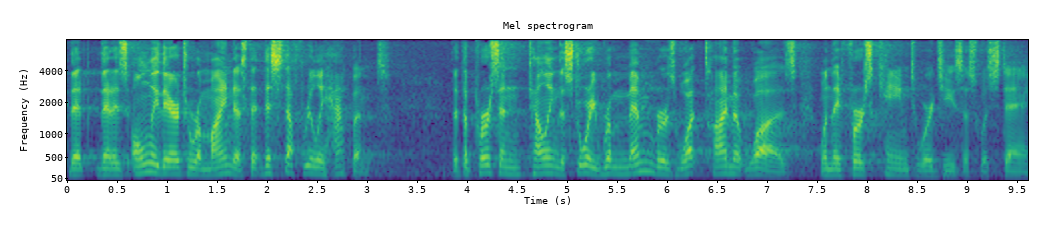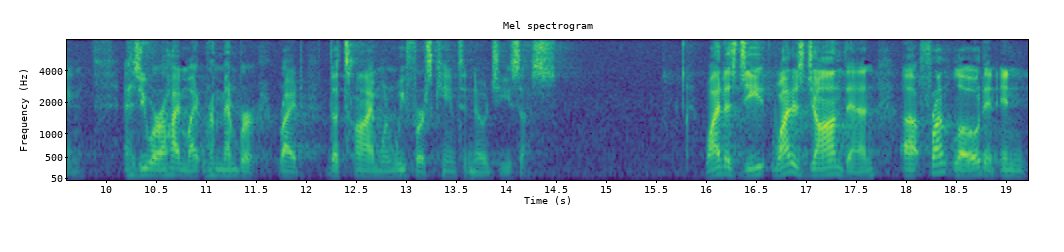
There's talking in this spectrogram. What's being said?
that, that is only there to remind us that this stuff really happened that the person telling the story remembers what time it was when they first came to where Jesus was staying, as you or I might remember, right, the time when we first came to know Jesus. Why does, why does John then uh, front load, in, in,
